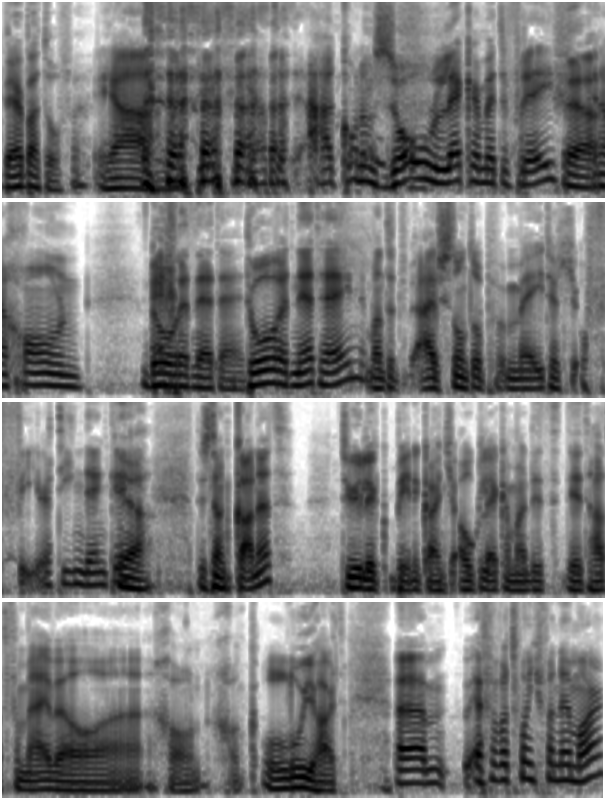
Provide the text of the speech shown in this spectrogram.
Berbatov, hè? Ja, dit, had- hij kon hem zo lekker met de vreef. Ja. En dan gewoon Door het net heen. door het net heen. Want het, hij stond op een metertje of 14, denk ik. Dus dan kan het. Tuurlijk, binnenkantje ook lekker. Maar dit, dit had voor mij wel eh, gewoon, gewoon loeihard. Ehm, even, wat vond je van Neymar?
